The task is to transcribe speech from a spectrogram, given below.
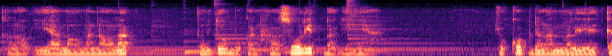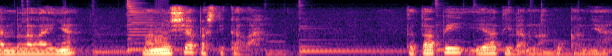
Kalau ia mau menolak, tentu bukan hal sulit baginya. Cukup dengan melilitkan belalainya, manusia pasti kalah. Tetapi ia tidak melakukannya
